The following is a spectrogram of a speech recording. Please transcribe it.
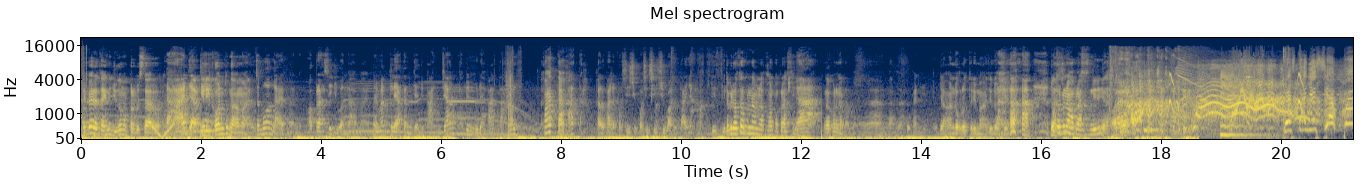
Tapi ada teknik juga memperbesar. Nggak ada. Silikon tuh nggak aman. Semua nggak aman. Operasi juga nggak aman. Memang kelihatan jadi panjang tapi mudah patah. Aduh, Patah. patah. Kalau pada posisi-posisi si wanitanya aktif. ya. Tapi dokter pernah melakukan operasi? nggak, Nggak pernah. nggak, nggak, melakukan itu. Jangan dok, dok terima aja dok ya. dokter pernah operasi sendiri nggak? Pestanya siapa?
